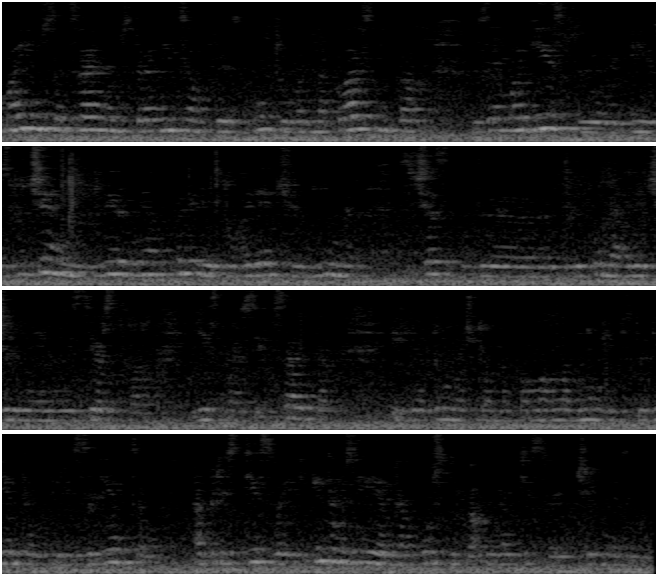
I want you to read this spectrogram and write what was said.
моим социальным страницам в Фейсбуке, в Одноклассниках, взаимодействию и случайно дверь мне открыли эту горячую линию. Сейчас этот э, телефонная горячая линия министерства есть на всех сайтах. И я думаю, что она помогла многим студентам-переселенцам обрести своих и друзей, и однокурсников, и найти свои учебные заведения.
